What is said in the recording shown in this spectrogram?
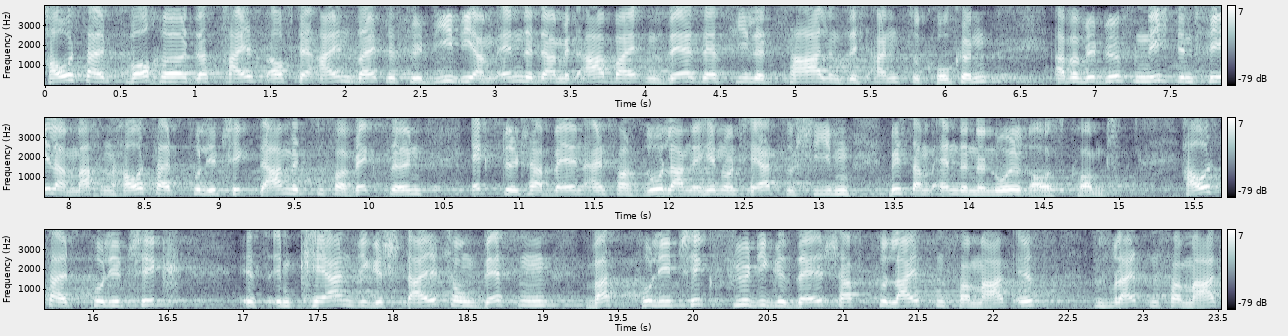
Haushaltswoche, das heißt auf der einen Seite für die, die am Ende damit arbeiten, sehr, sehr viele Zahlen sich anzugucken. Aber wir dürfen nicht den Fehler machen, Haushaltspolitik damit zu verwechseln, Excel-Tabellen einfach so lange hin und her zu schieben, bis am Ende eine Null rauskommt. Haushaltspolitik ist im Kern die Gestaltung dessen, was Politik für die Gesellschaft zu leisten vermag, ist, zu leisten vermag,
